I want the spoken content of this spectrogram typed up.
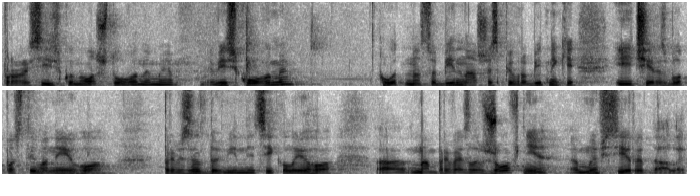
проросійсько налаштованими військовими. От на собі наші співробітники, і через блокпости вони його привезли до Вінниці. І коли його нам привезли в жовтні, ми всі ридали.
